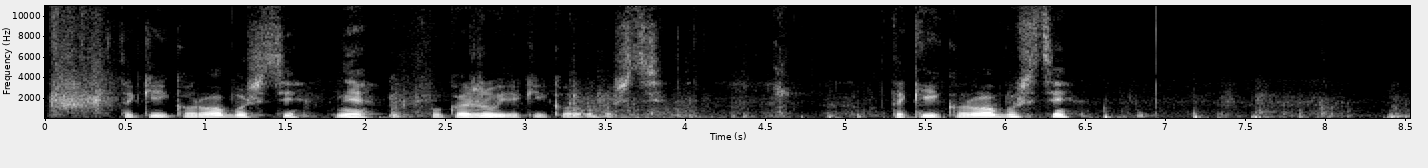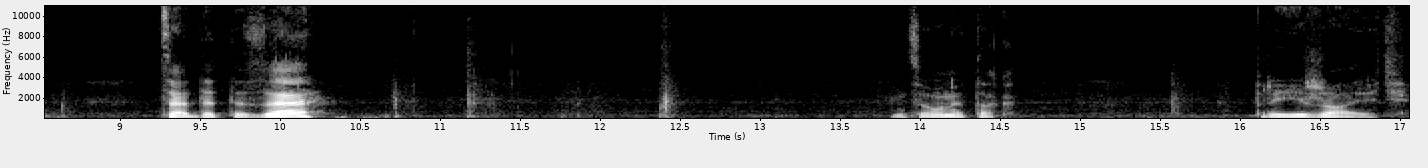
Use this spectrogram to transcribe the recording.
в такій коробочці. Ні, покажу, якій коробочці. В такій коробочці. Це ДТЗ. Це вони так приїжджають.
